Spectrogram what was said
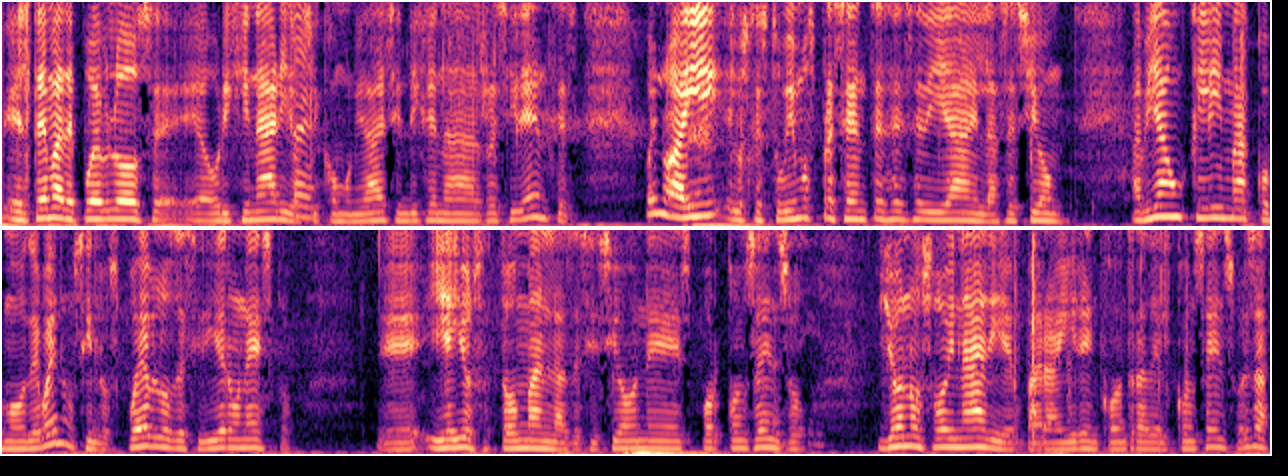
El tema de pueblos eh, originarios y comunidades indígenas residentes. Bueno, ahí los que estuvimos presentes ese día en la sesión, había un clima como de, bueno, si los pueblos decidieron esto eh, y ellos toman las decisiones por consenso, yo no soy nadie para ir en contra del consenso. Esa,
